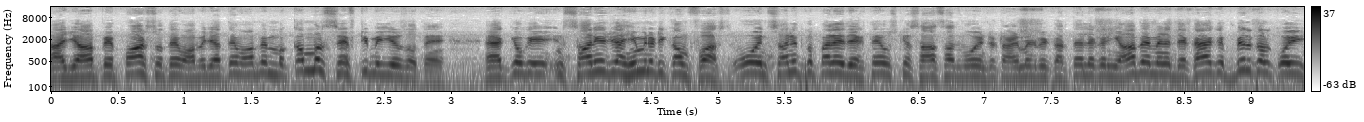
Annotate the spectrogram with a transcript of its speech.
ہاں، یہاں پہ پارٹس ہوتے ہیں، وہاں پہ جاتے ہیں، وہاں پہ مکمل سیفٹی میجرز ہوتے ہیں کیونکہ انسانیت جو ہے ہیومنٹی کم فاسٹ وہ انسانیت کو پہلے دیکھتے ہیں، اس کے ساتھ ساتھ وہ انٹرٹینمنٹ بھی کرتے ہیں، لیکن یہاں پہ میں نے دیکھا ہے کہ بالکل کوئی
